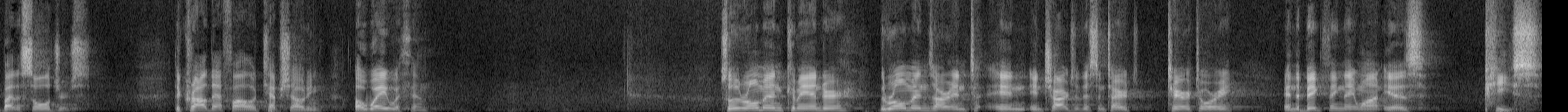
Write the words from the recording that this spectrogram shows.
by the soldiers. The crowd that followed kept shouting, Away with him! So the Roman commander, the Romans are in, in, in charge of this entire territory, and the big thing they want is peace.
